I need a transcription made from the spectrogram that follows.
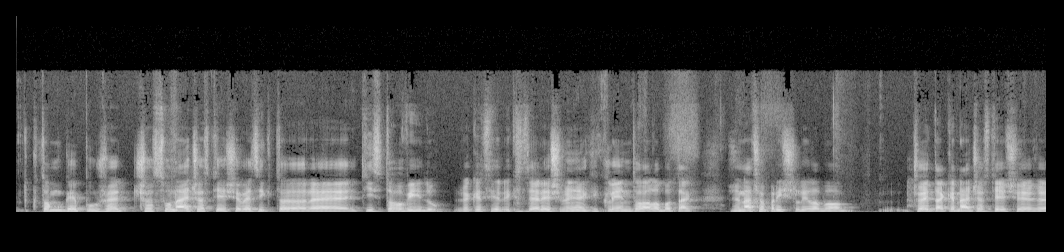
k tomu gapu, že čo sú najčastejšie veci, ktoré ti z toho výjdu? Že keď si, keď ste riešili nejakých klientov alebo tak, že na čo prišli, lebo čo je také najčastější, že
